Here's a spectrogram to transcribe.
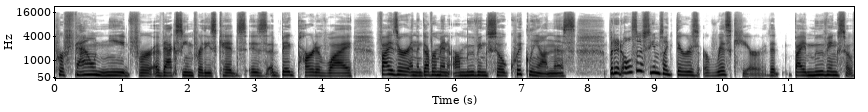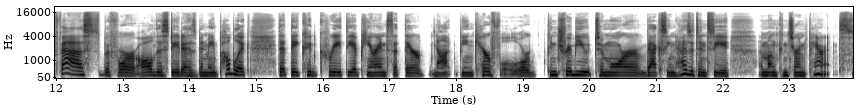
profound need for a vaccine for these kids is a big part of why Pfizer and the government are moving so quickly on this. But it also seems like there's a risk here that by moving so fast before all this data has been made public, that they could create the appearance that they're not being careful or contribute to more vaccine hesitancy among concerned parents.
